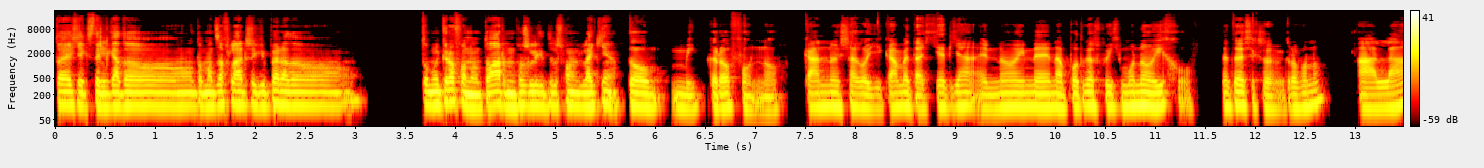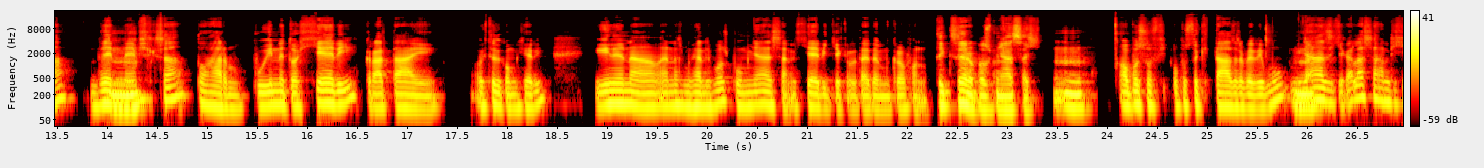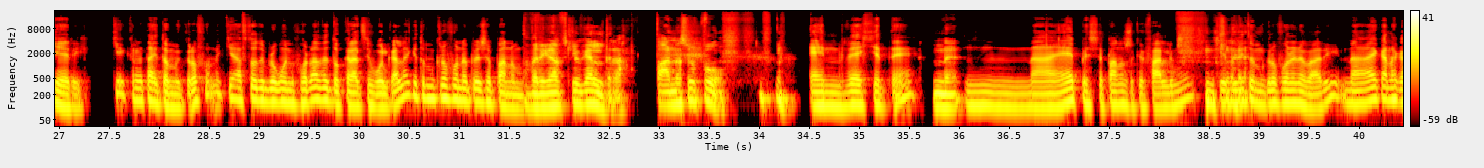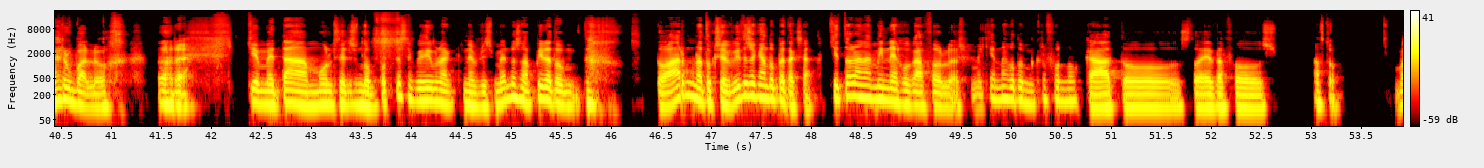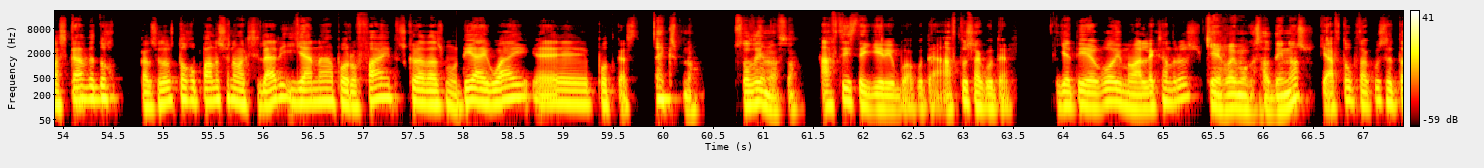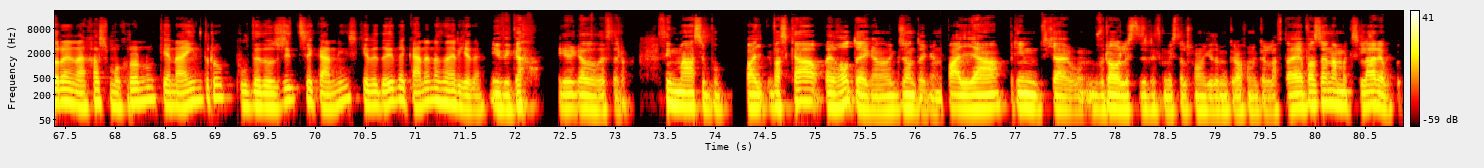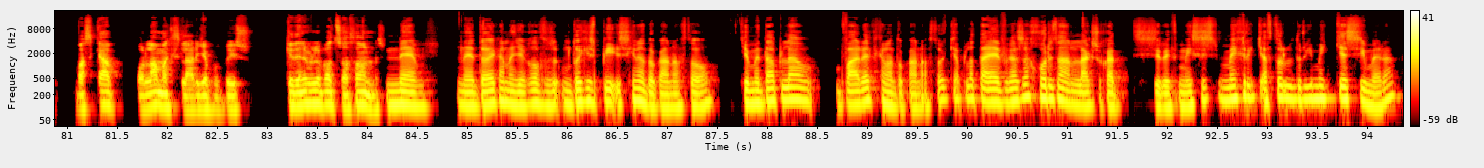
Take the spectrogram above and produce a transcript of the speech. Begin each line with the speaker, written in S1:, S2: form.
S1: Το έχει τελικά το, το ματζαφλάρι εκεί πέρα το, το μικρόφωνο, το arm, πώς λέγεται τέλος πάντων, λακία.
S2: Το μικρόφωνο. Κάνω εισαγωγικά με τα χέρια, ενώ είναι ένα podcast που έχει μόνο ήχο. Δεν το έφτιαξα το μικρόφωνο, αλλά δεν
S1: Μμμ.
S2: έφτιαξα το arm, που είναι το χέρι, κρατάει, όχι το δικό μου χέρι, είναι ένα, ένας μηχανισμός που μοιάζει σαν χέρι και κρατάει το μικρόφωνο.
S1: Τι ξέρω πώς μοιάζει. σαν χ- Μμ.
S2: Όπως το, όπως το κοιτάς ρε παιδί μου,
S1: Ναι.
S2: μοιάζει και καλά σαν χέρι. Και κρατάει το μικρόφωνο και αυτό την προηγούμενη φορά δεν το κράτησε πολύ καλά και το μικρόφωνο έπεσε πάνω μου.
S1: Το περιγράψεις λίγο καλύτερα. Πάνω σου πού;
S2: Ενδέχεται
S1: ναι.
S2: να έπεσε πάνω στο κεφάλι μου και επειδή το μικρόφωνο είναι βαρύ, να έκανα καρούμπαλο.
S1: Ωραία.
S2: Και μετά, μόλις έριξαν το podcast, επειδή ήμουν εκνευρισμένος, να πήρα το, το, το arm, να το ξεβίδωσα και να το πέταξα. Και τώρα να μην έχω καθόλου, ας πούμε, και να έχω το μικρόφωνο κάτω στο έδαφος. Αυτό. Βασικά δεν το έχω κάτω στο έδαφος, το έχω πάνω σε ένα μαξιλάρι για να απορροφάει τους κραδασμούς. DIY ε, podcast.
S1: Έξυπνο. Στο δίνω αυτό.
S2: Αυτοί είστε οι κύριοι που ακούτε. Αυτούς ακούτε. Γιατί εγώ είμαι ο Αλέξανδρος
S1: Και εγώ είμαι ο Κωνσταντίνος.
S2: και αυτό που θα ακούσετε τώρα είναι ένα χάσιμο χρόνο και ένα intro που δεν το ζήτησε κανείς και δεν το είδε κανένας να έρχεται.
S1: Ειδικά, ειδικά το δεύτερο. Θυμάσαι που. παλι- Βασικά, εγώ το έκανα, δεν ξέρω αν το έκανα. Παλιά, πριν φτιά- βρω όλες τις ρυθμίσεις τέλος πάντων για το μικρόφωνο και όλα αυτά, έβαζα ένα μαξιλάρι. από- Βασικά, πολλά μαξιλάρια από πίσω. Και δεν έβλεπα τι οθόνες.
S2: Ναι, ναι, το έκανα και εγώ. αυτός. Μου το έχει πει εσύ να το κάνω αυτό. Και μετά απλά βαρέθηκα να το κάνω αυτό και απλά τα έβγαζα χωρίς να αλλάξω κάτι στις ρυθμίσεις. Μέχρι και αυτό λειτουργεί με και σήμερα.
